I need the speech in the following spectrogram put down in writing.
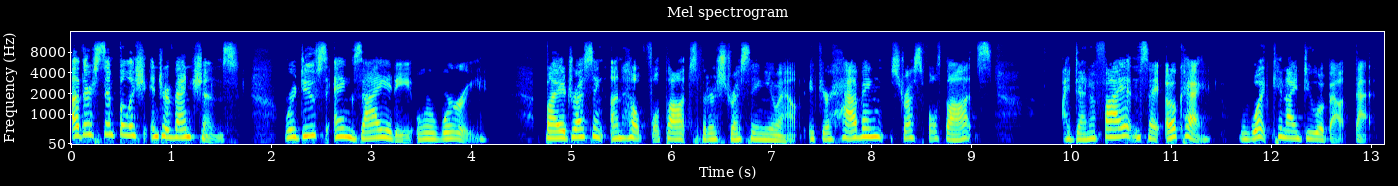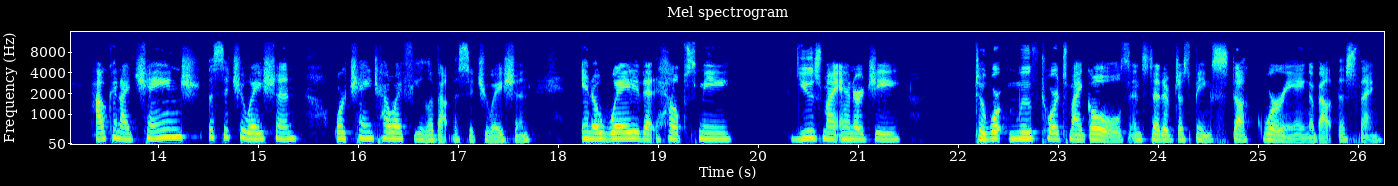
Other simple-ish interventions. Reduce anxiety or worry by addressing unhelpful thoughts that are stressing you out. If you're having stressful thoughts identify it and say okay what can i do about that? How can i change the situation or change how i feel about the situation in a way that helps me use my energy to work, move towards my goals instead of just being stuck worrying about this thing.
